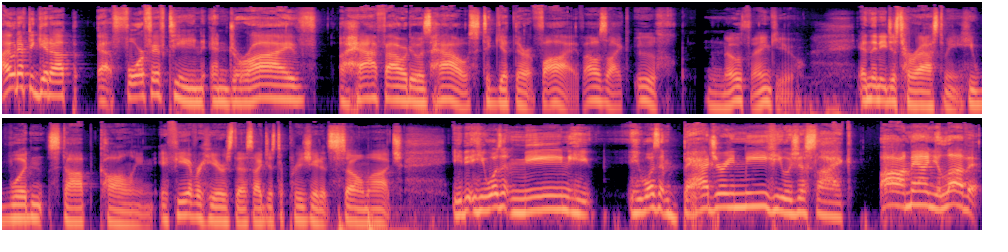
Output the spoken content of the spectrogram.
I would have to get up at 4:15 and drive a half hour to his house to get there at 5. I was like, "Ugh, no thank you." And then he just harassed me. He wouldn't stop calling. If he ever hears this, I just appreciate it so much. He he wasn't mean, he he wasn't badgering me. He was just like, "Oh man, you love it.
